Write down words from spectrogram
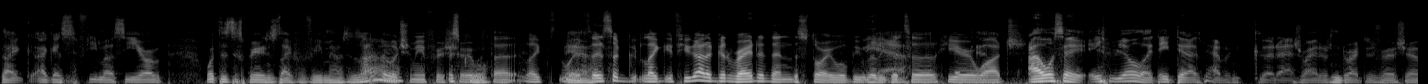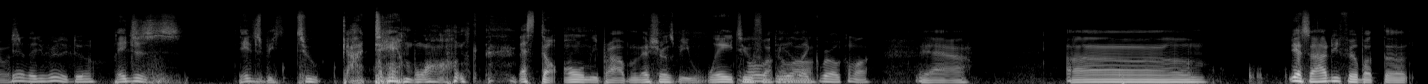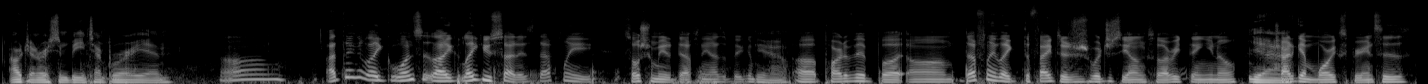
like I guess female or what this experience is like for females. It's I like, know oh, what you mean for sure cool. with that. Like, Yeah. if it's a like, if you got a good writer, then the story will be really Yeah. good to hear, watch. I will say HBO like they did as having good ass writers and directors for their shows. Yeah, they really do. they just they just be too goddamn long. That's the only problem. Their shows be way too Oh, fucking dude, long. Like, bro, come on. yeah. Um. Yeah. So, how do you feel about the our generation being temporary and Um, I think like once it like like you said, it's definitely social media definitely has a big yeah, uh part of it, but um definitely like the fact is we're just young, so everything you know, yeah, try to get more experiences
